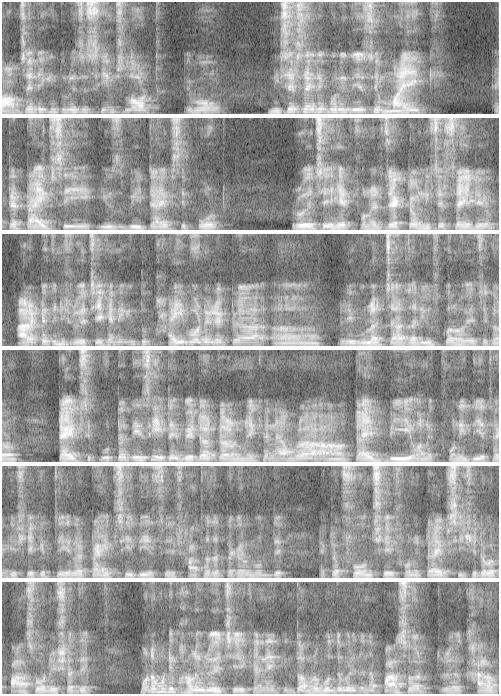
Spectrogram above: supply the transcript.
বাম সাইডে কিন্তু রয়েছে সিম স্লট এবং নিচের সাইডে করে দিয়েছে মাইক একটা type C USB type C port রয়েছে হেডফোনের জ্যাকটাও নিচের সাইডে। আরেকটা জিনিস রয়েছে, এখানে কিন্তু ওয়াটের একটা রেগুলার চার্জার ইউজ করা হয়েছে, কারণ টাইপ সি পোর্টটা দিয়েছি, এটাই বেটার কারণ এখানে আমরা টাইপ বি অনেক ফোনই দিয়ে থাকি, সেক্ষেত্রে এরা টাইপ সি দিয়েছে সাত হাজার টাকার মধ্যে। একটা ফোন সেই ফোনে টাইপ সি সেটা আবার পাসওয়ার্ডের সাথে। মোটামুটি ভালোই রয়েছে, এখানে কিন্তু আমরা বলতে পারি যে না পাসওয়ার্ড খারাপ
